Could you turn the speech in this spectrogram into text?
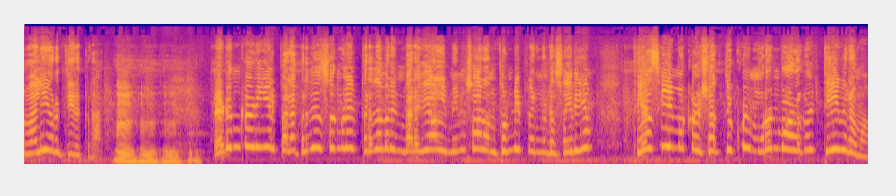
வலியுறுத்தி இருக்கிறார் நெடுங்கணியில் பல பிரதேசங்களில் பிரதமரின் வருகையால் மின்சாரம் துண்டிப்பு என்கிற செய்தியும் தேசிய மக்கள் சக்திக்குள் முரண்பாடுகள் தீவிரமா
